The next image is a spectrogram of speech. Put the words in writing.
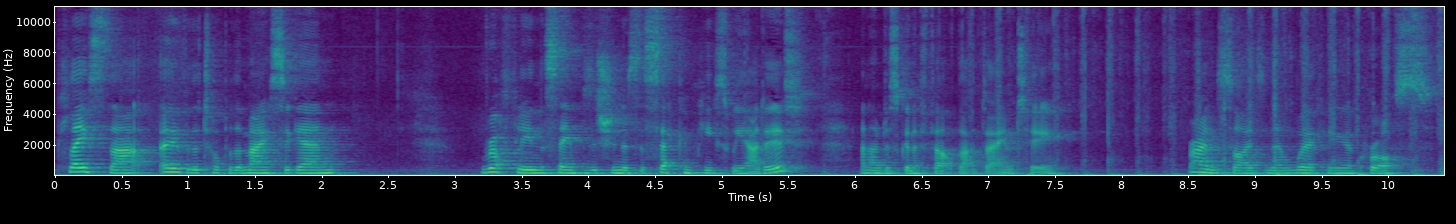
place that over the top of the mouse again, roughly in the same position as the second piece we added. And I'm just going to felt that down too. Around the sides and then working across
